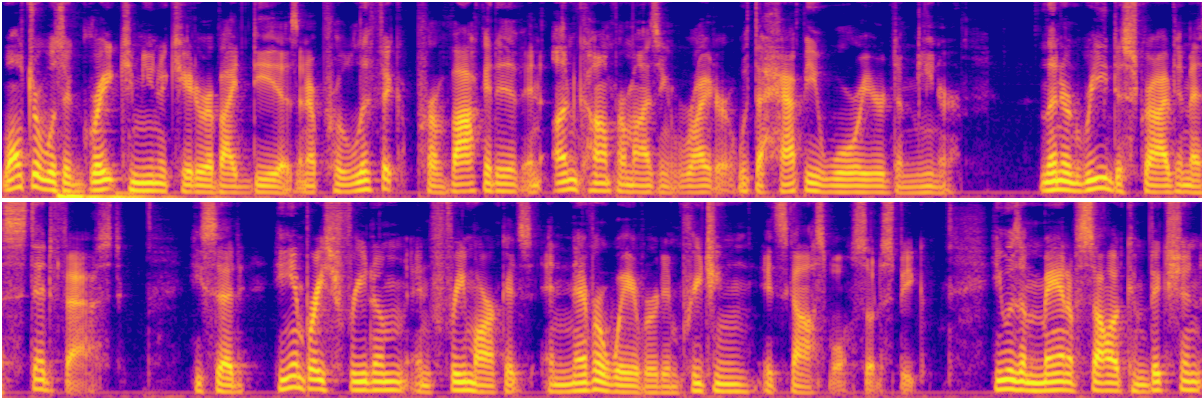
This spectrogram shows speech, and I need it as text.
Walter was a great communicator of ideas and a prolific, provocative, and uncompromising writer with a happy warrior demeanor. Leonard Reed described him as steadfast. He said, he embraced freedom and free markets and never wavered in preaching its gospel, so to speak. He was a man of solid conviction,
